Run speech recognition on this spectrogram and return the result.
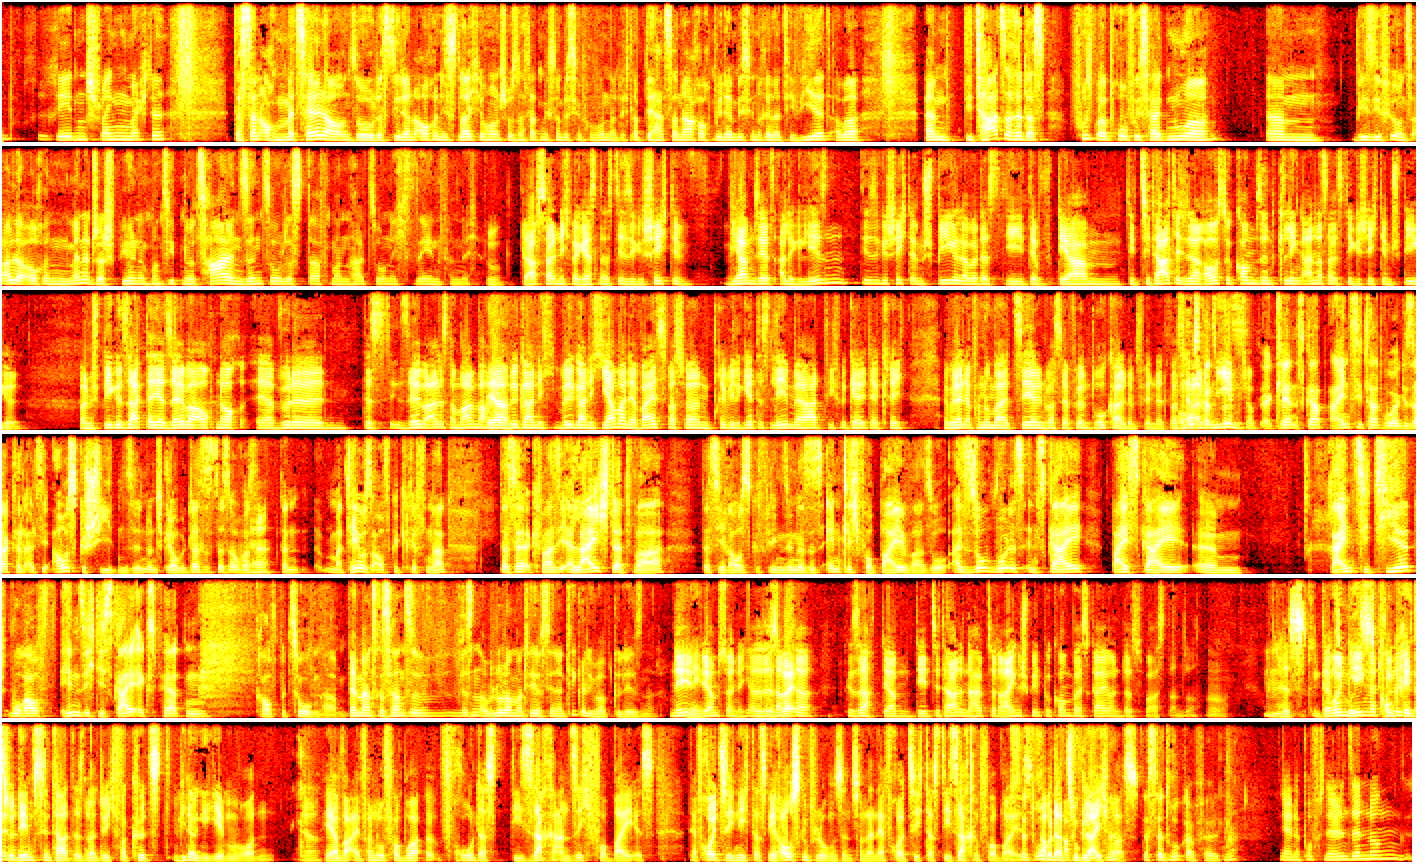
reden, schwenken möchte. Dass dann auch Metzelder und so, dass die dann auch in dieses gleiche Horn stoßen, das hat mich so ein bisschen verwundert. Ich glaube, der hat es danach auch wieder ein bisschen relativiert, aber ähm, die Tatsache, dass Fußballprofis halt nur, ähm, wie sie für uns alle auch in Managerspielen im Prinzip nur Zahlen sind, so, das darf man halt so nicht sehen, finde ich. Du darfst halt nicht vergessen, dass diese Geschichte, wir haben sie jetzt alle gelesen, diese Geschichte im Spiegel, aber dass die, der, haben, die Zitate, die da rausgekommen sind, klingen anders als die Geschichte im Spiegel. Weil im Spiegel sagt er ja selber auch noch, er würde das selber alles normal machen, Ja. er will gar, nicht, will gar nicht jammern, er weiß, was für ein privilegiertes Leben er hat, wie viel Geld er kriegt. Er will halt einfach nur mal erzählen, was er für einen Druck halt empfindet, was Man er muss halt in jedem Job. erklären, es gab ein Zitat, wo er gesagt hat, als sie ausgeschieden sind, und ich glaube, das ist das auch, was Ja. dann Matthäus aufgegriffen hat, dass er quasi erleichtert war, dass sie rausgeflogen sind, dass es endlich vorbei war. So, also so wurde es in Sky, bei Sky ähm, rein zitiert, woraufhin sich die Sky-Experten drauf bezogen haben. Wäre mal interessant zu wissen, ob Lothar Matthäus den Artikel überhaupt gelesen hat. Nee, Nee. die haben es doch nicht. Also das, Das haben sie war- ja gesagt, die haben die Zitate in der Halbzeit reingespielt bekommen bei Sky und das war's dann so. Das ganz Wohingegen kurz konkret zu dem Zitat ist natürlich verkürzt wiedergegeben worden. Ja. Er war einfach nur äh, froh, dass die Sache an sich vorbei ist. Der freut sich nicht, dass wir rausgeflogen sind, sondern er freut sich, dass die Sache vorbei Dass ist. Aber dazu abfällt, gleich ne? was. Dass der Druck abfällt, ne? Ja, in der professionellen Sendung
